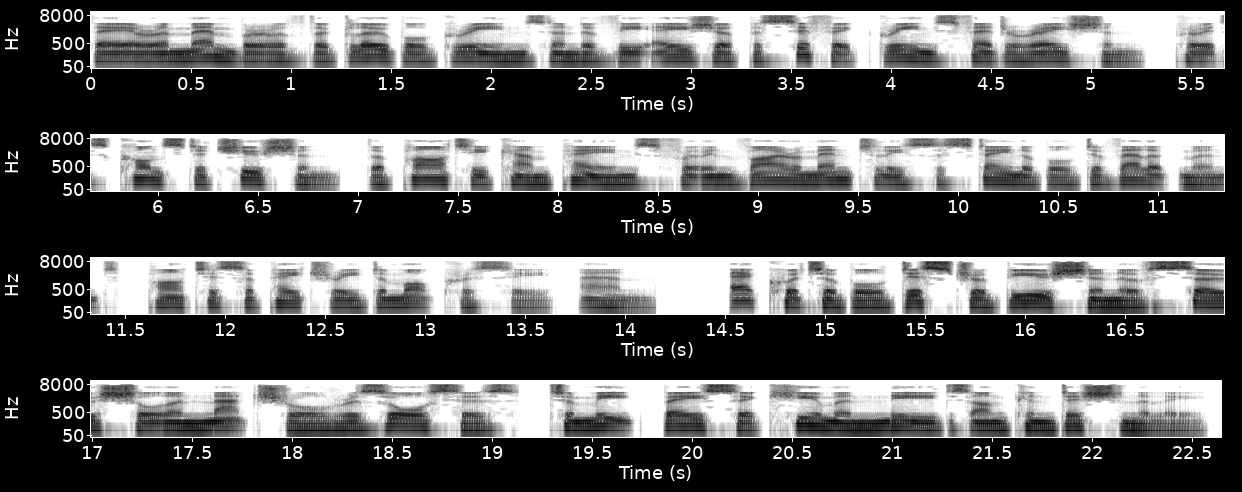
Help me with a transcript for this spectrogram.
They are a member of the Global Greens and of the Asia-Pacific Greens Federation. Per its constitution, the party campaigns for environmentally sustainable development, participatory democracy, and equitable distribution of social and natural resources, to meet basic human needs unconditionally",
